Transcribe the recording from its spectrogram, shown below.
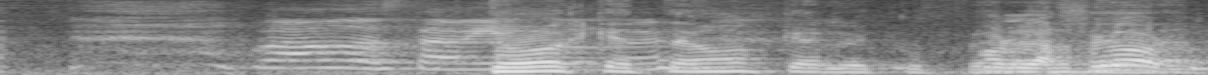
Vamos, también. Todo que tengo que recuperar. Por la flor.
